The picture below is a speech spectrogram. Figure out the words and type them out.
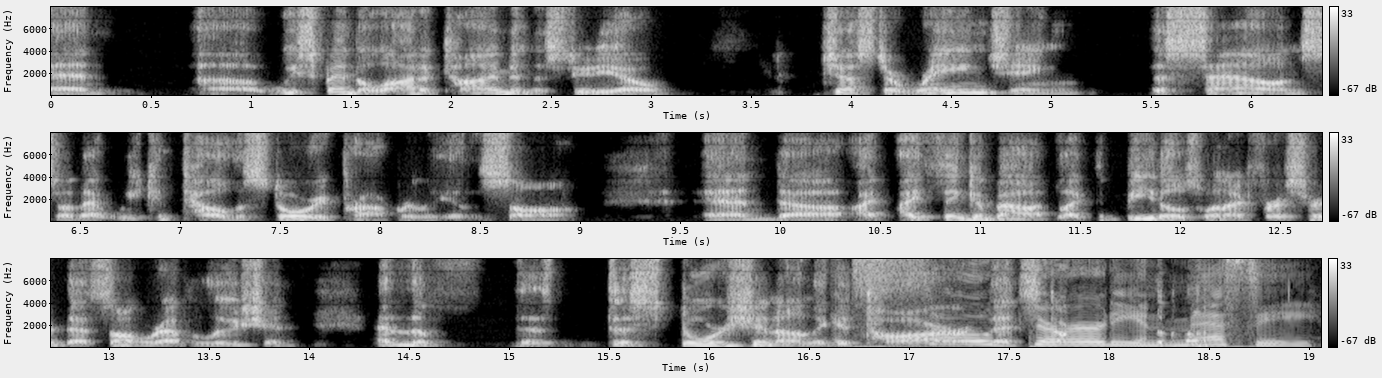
And uh, we spend a lot of time in the studio just arranging the sound so that we can tell the story properly of the song. And uh, I, I, think about like the Beatles when I first heard that song Revolution and the the distortion on the guitar. so that's dirty and messy.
